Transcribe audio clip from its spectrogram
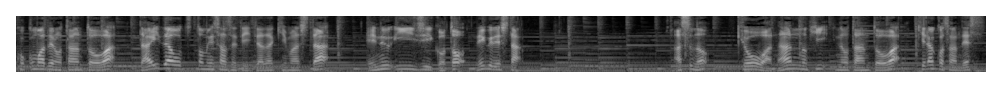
ここまでの担当は代打を務めさせていただきました NEG ことネグでした。明日の今日は何の日の担当はきらこさんです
